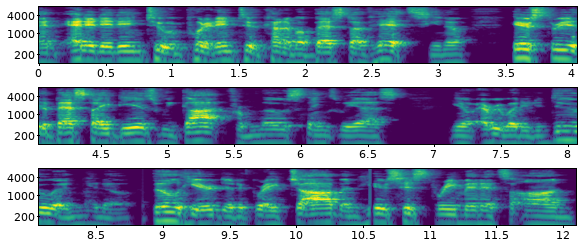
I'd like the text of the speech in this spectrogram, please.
and edit it into and put it into kind of a best of hits you know? Here's three of the best ideas we got from those things we asked you know everybody to do and you know bill here did a great job and here's his three minutes on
